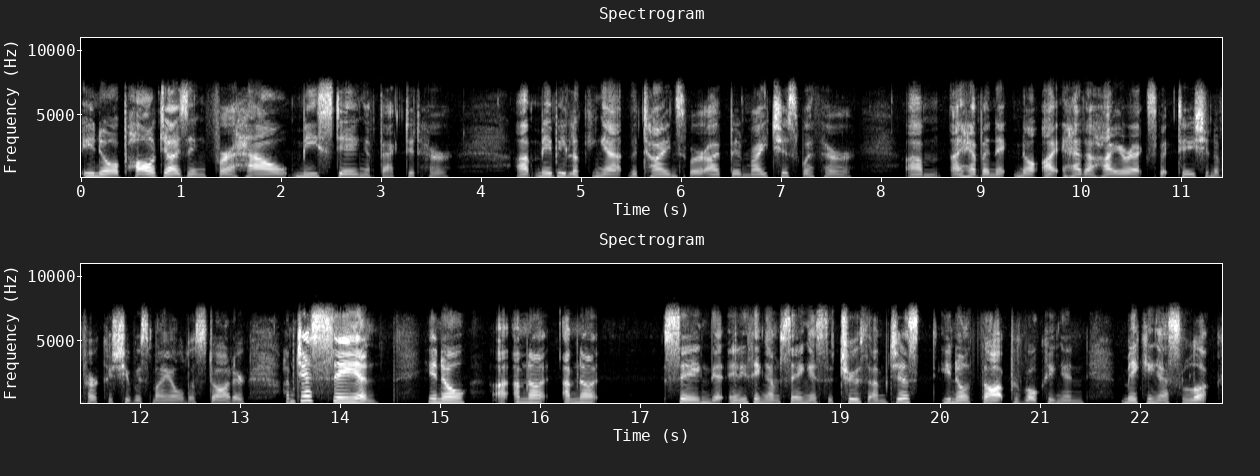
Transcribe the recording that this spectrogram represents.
you know, apologizing for how me staying affected her. Uh, maybe looking at the times where I've been righteous with her, um, I have an no, I had a higher expectation of her because she was my oldest daughter. I'm just saying, you know, I, I'm not I'm not saying that anything I'm saying is the truth. I'm just, you know, thought provoking and making us look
